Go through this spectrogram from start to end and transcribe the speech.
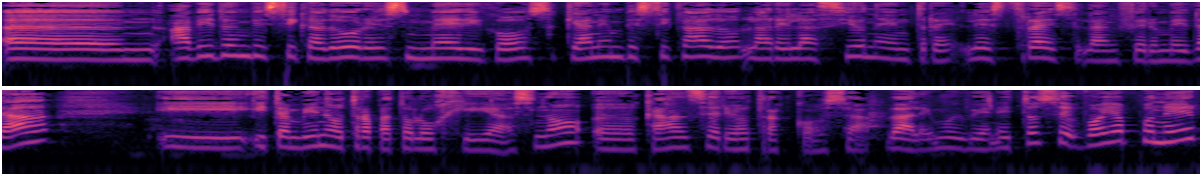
eh, ha habido investigadores médicos que han investigado la relación entre el estrés, la enfermedad y, también otras patologías, ¿no? Eh, cáncer y otras cosas. Vale, muy bien. Entonces voy a poner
